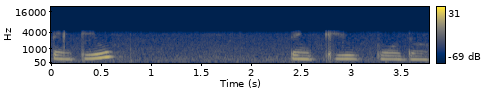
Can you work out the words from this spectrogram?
Thank you. Thank you for the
